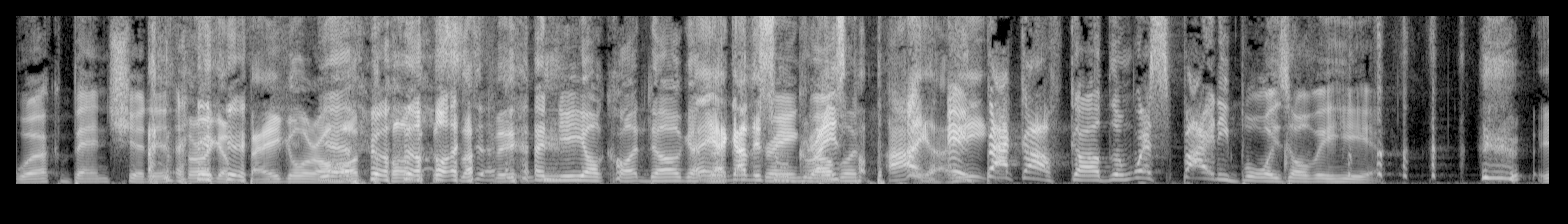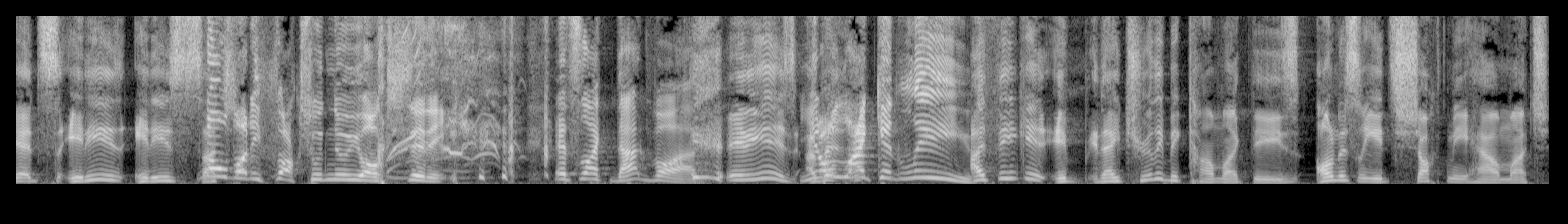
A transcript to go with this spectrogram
workbench at it, throwing a bagel or a Yeah, hot dog or something. a New York hot dog. Hey, I got this from Gray's Goblin. Papaya. Hey, back off, Goblin! We're Spidey boys over here. It's it is it is such Nobody fucks with New York City. it's like that vibe. it is. You I don't bet- like it? Leave. I think it, it they truly become like these. Honestly, it shocked me how much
